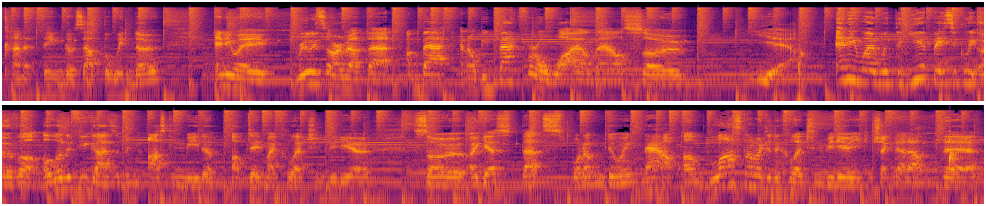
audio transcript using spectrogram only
kind of thing goes out the window. Anyway, really sorry about that. I'm back and I'll be back for a while now, so yeah. Anyway, with the year basically over, a lot of you guys have been asking me to update my collection video. So I guess that's what I'm doing now. Um, last time I did a collection video, you can check that out there.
